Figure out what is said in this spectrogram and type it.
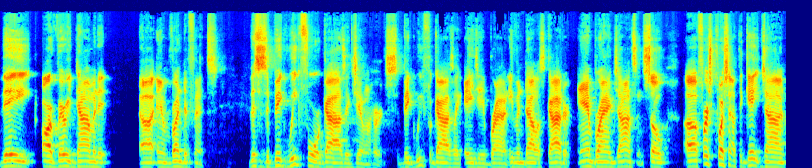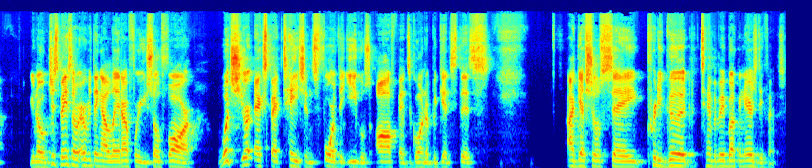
they are very dominant uh, in run defense. This is a big week for guys like Jalen Hurts, big week for guys like AJ Brown, even Dallas Goedert and Brian Johnson. So, uh, first question out the gate, John. You know, just based on everything I laid out for you so far, what's your expectations for the Eagles' offense going up against this? I guess you'll say pretty good Tampa Bay Buccaneers defense.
